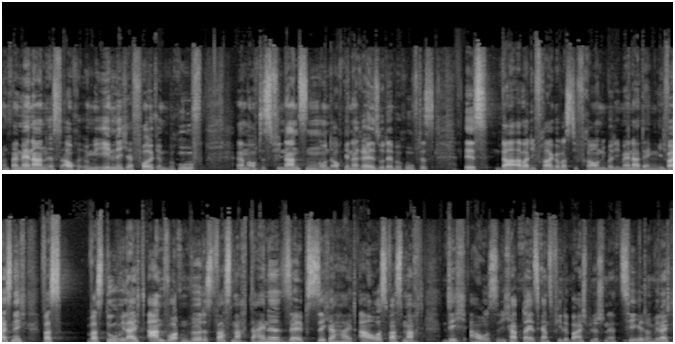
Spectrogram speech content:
Und bei Männern ist auch irgendwie ähnlich, Erfolg im Beruf, ähm, auch das Finanzen und auch generell so der Beruf. Das ist da aber die Frage, was die Frauen über die Männer denken. Ich weiß nicht, was, was du vielleicht antworten würdest, was macht deine Selbstsicherheit aus? Was macht dich aus? Ich habe da jetzt ganz viele Beispiele schon erzählt und vielleicht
